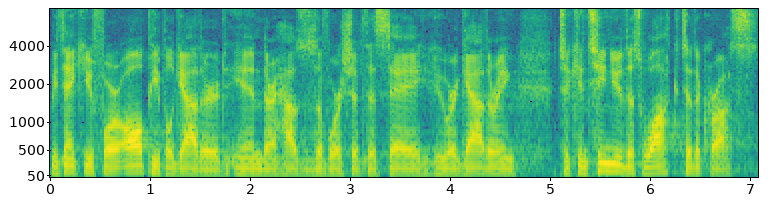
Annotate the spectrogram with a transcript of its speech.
We thank you for all people gathered in their houses of worship this day who are gathering to continue this walk to the cross.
